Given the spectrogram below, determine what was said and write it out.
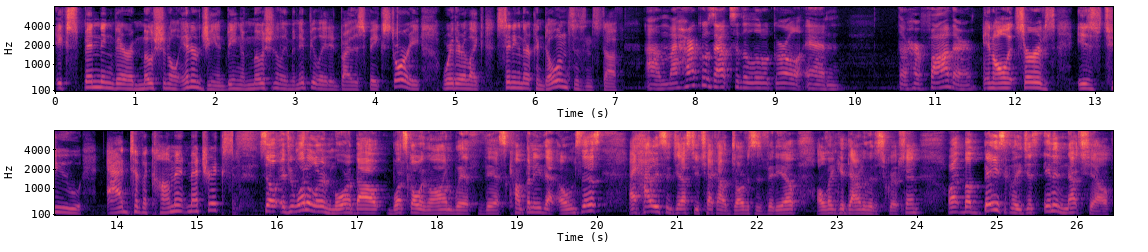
expending their emotional energy and being emotionally manipulated by this fake story where they're like sending their condolences and stuff. Um, my heart goes out to the little girl and the, her father. And all it serves is to add to the comment metrics. So if you wanna learn more about what's going on with this company that owns this, I highly suggest you check out Jarvis's video. I'll link it down in the description. All right, but basically, just in a nutshell,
